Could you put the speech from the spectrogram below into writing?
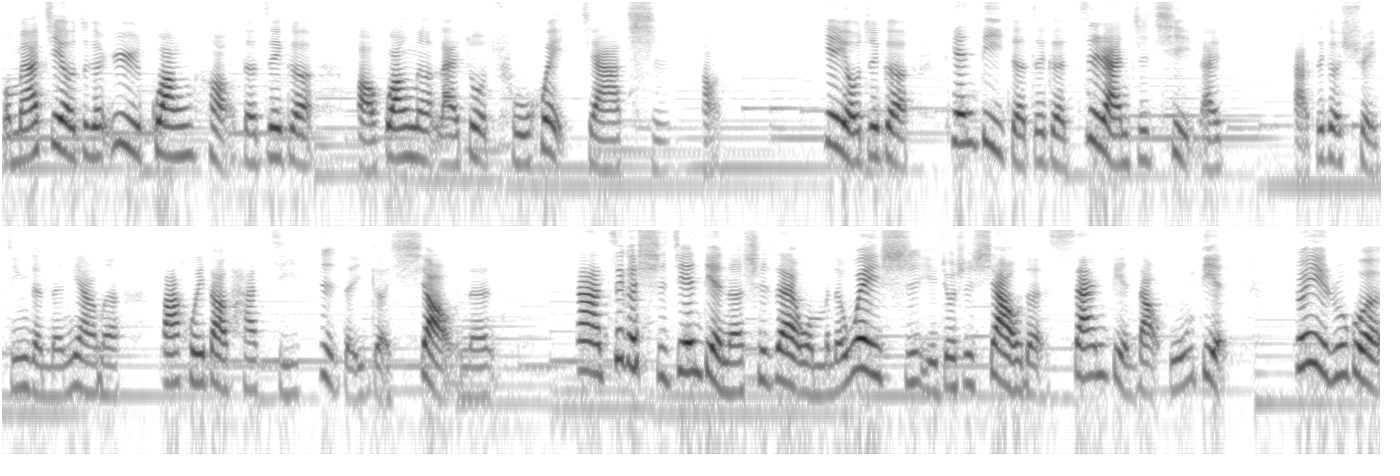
我们要借由这个日光哈的这个宝光呢来做除秽加持。借由这个天地的这个自然之气，来把这个水晶的能量呢发挥到它极致的一个效能。那这个时间点呢是在我们的未时，也就是下午的三点到五点。所以如果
